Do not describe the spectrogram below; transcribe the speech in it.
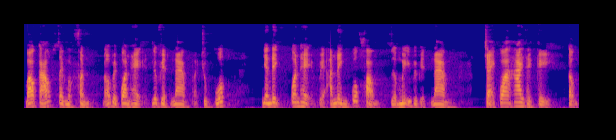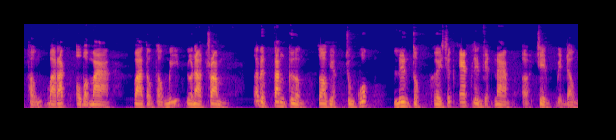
Báo cáo dành một phần nói về quan hệ giữa Việt Nam và Trung Quốc, nhận định quan hệ về an ninh quốc phòng giữa Mỹ và Việt Nam trải qua hai thời kỳ Tổng thống Barack Obama và Tổng thống Mỹ Donald Trump đã được tăng cường do việc Trung Quốc liên tục gây sức ép lên Việt Nam ở trên Biển Đông.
